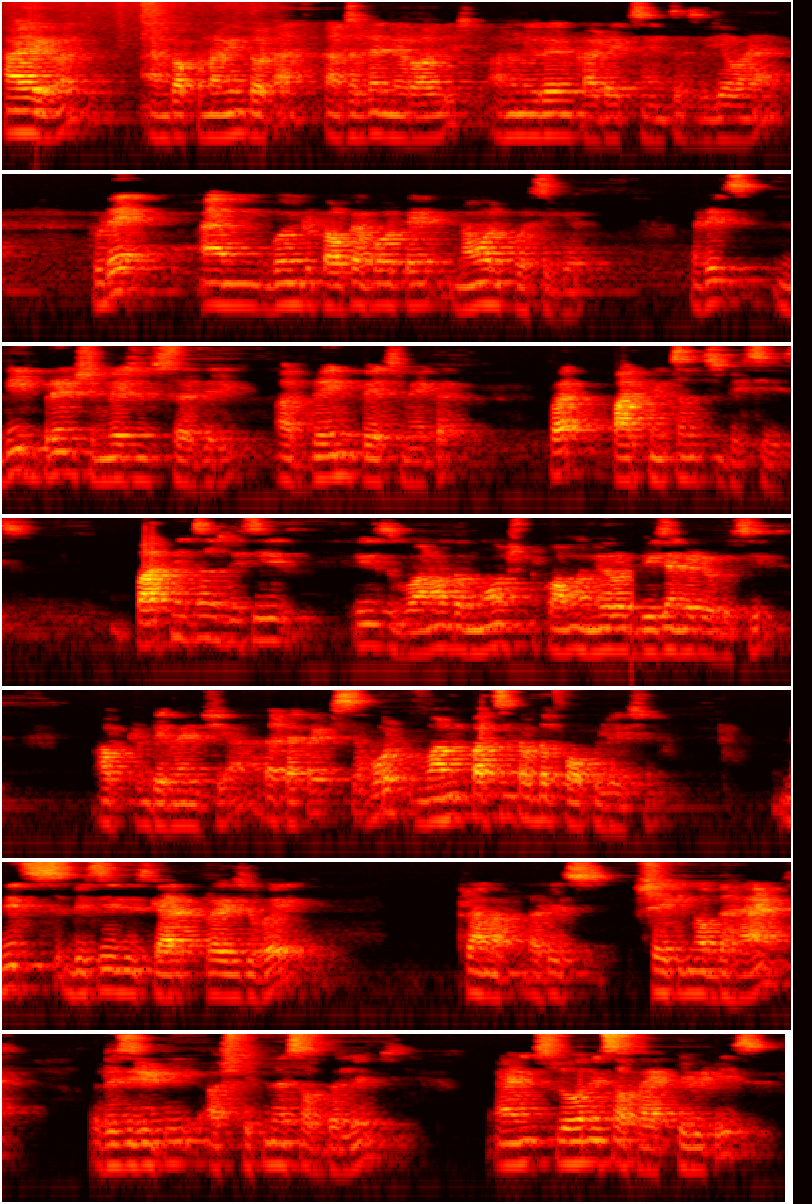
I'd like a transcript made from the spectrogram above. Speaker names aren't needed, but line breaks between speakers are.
Hi everyone, I am Dr. Naveen Tota, consultant neurologist, Anu and Cardiac Sciences, Vijayawada. Today I am going to talk about a novel procedure that is deep brain stimulation surgery or brain pacemaker for Parkinson's disease. Parkinson's disease is one of the most common neurodegenerative disease after dementia that affects about 1% of the population. This disease is characterized by tremor, that is shaking of the hands, rigidity or stiffness of the limbs, and slowness of activities,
